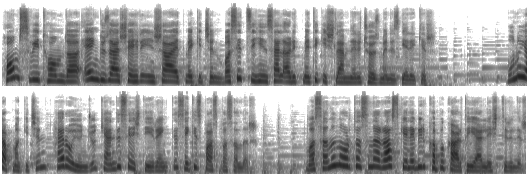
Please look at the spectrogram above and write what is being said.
Home Sweet Home'da en güzel şehri inşa etmek için basit zihinsel aritmetik işlemleri çözmeniz gerekir. Bunu yapmak için her oyuncu kendi seçtiği renkte 8 paspas alır. Masanın ortasına rastgele bir kapı kartı yerleştirilir.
